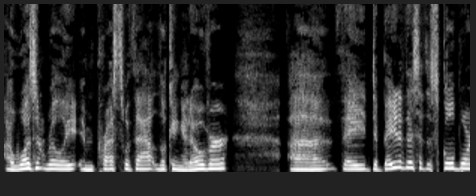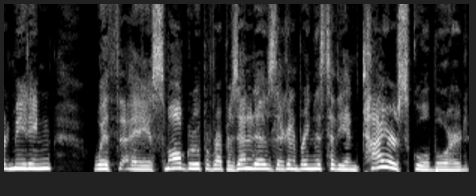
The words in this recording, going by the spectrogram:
I wasn't really impressed with that looking it over. Uh, they debated this at the school board meeting with a small group of representatives. They're going to bring this to the entire school board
